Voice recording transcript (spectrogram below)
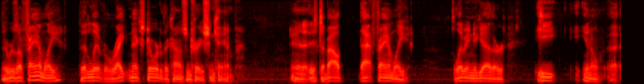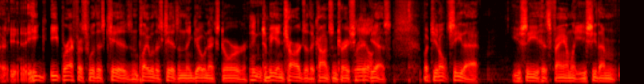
There was a family that lived right next door to the concentration camp, and it's about that family living together. He, you know, uh, he eat breakfast with his kids and play with his kids, and then go next door And- to be in charge of the concentration camp. Yes, but you don't see that. You see his family. You see them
